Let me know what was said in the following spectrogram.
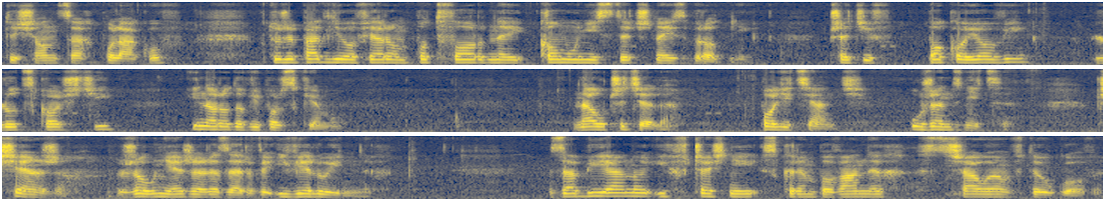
tysiącach Polaków, którzy padli ofiarą potwornej komunistycznej zbrodni przeciw pokojowi, ludzkości i narodowi polskiemu. Nauczyciele, policjanci, urzędnicy, księża, żołnierze rezerwy i wielu innych. Zabijano ich wcześniej skrępowanych strzałem w tył głowy,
